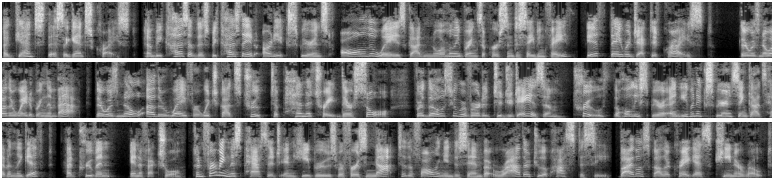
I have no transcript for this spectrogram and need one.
against this, against Christ. And because of this, because they had already experienced all the ways God normally brings a person to saving faith, if they rejected Christ, there was no other way to bring them back. There was no other way for which God's truth to penetrate their soul. For those who reverted to Judaism, truth, the Holy Spirit, and even experiencing God's heavenly gift had proven ineffectual. Confirming this passage in Hebrews refers not to the falling into sin, but rather to apostasy. Bible scholar Craig S. Keener wrote,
